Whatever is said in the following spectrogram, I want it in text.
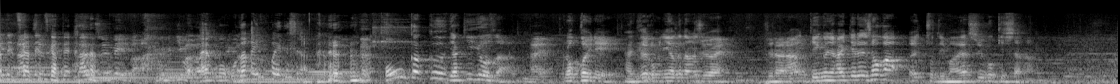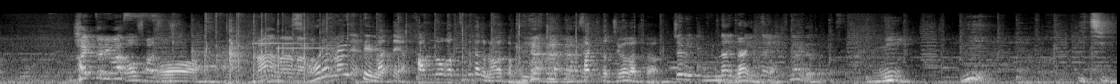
って使って使って。何十目 今今えもうお腹いっぱいでした。本格焼き餃子。はい。6個入り、税込み270円。こちらランキングに入ってるでしょうか？えちょっと今怪しい動きしたな。入っております。まあまあまあ。これ入ってる。だって反応が冷たくなかったもん。さっきと違かったちなみに何？ないです。か何だと思います。2 2 1ですおお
